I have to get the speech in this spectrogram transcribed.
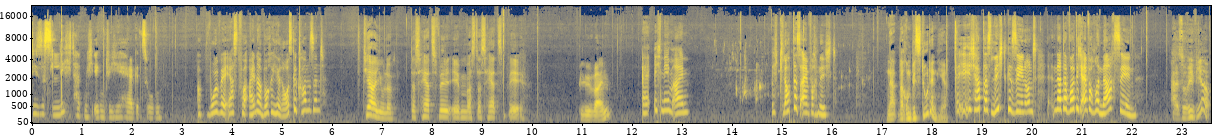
dieses Licht hat mich irgendwie hierher gezogen. Obwohl wir erst vor einer Woche hier rausgekommen sind? Tja, Jule, das Herz will eben, was das Herz will. Glühwein? Äh, ich nehme ein. Ich glaub das einfach nicht. Na, warum bist du denn hier? Ich hab das Licht gesehen und na, da wollte ich einfach mal nachsehen. Also wie wir.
